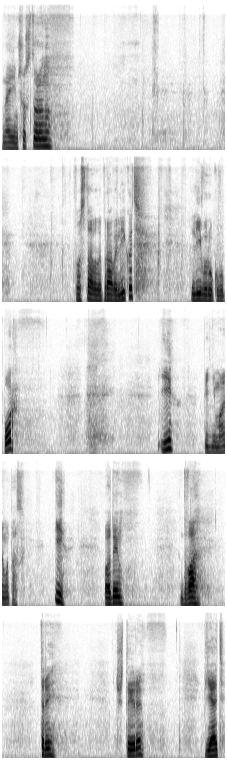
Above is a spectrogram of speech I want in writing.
На іншу сторону. Поставили правий лікоть, ліву руку в упор. І піднімаємо таз. І один, два, три, чотири, п'ять,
